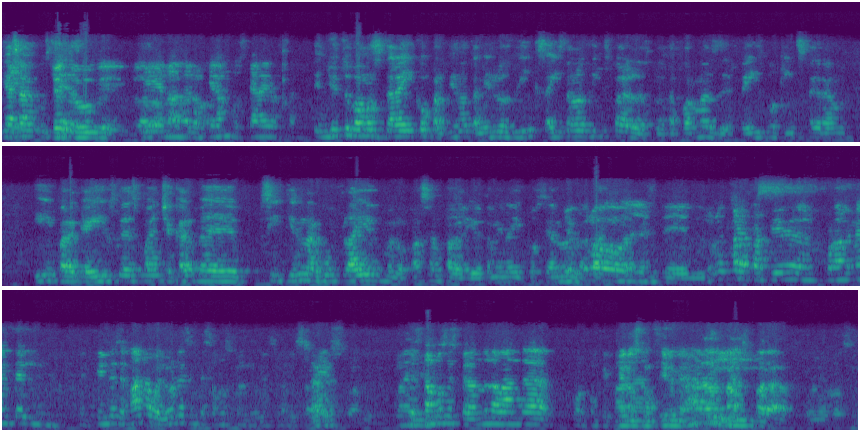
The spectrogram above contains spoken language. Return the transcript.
Ya saben, ustedes YouTube y bla, Sí, bla, en bla. donde lo quieran buscar, ahí va a estar. en YouTube vamos a estar ahí compartiendo también los links. Ahí están los links para las plataformas de Facebook, Instagram y para que ahí ustedes puedan checar. eh, si tienen algún flyer, me lo pasan para que yo también ahí postearlo en Yo la creo este, el lunes a partir de probablemente el, el fin de semana o el lunes empezamos con el Claro. Estamos esperando una banda por confirmar. Que nos confirme, Ah, nada más para poderlo hacer.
